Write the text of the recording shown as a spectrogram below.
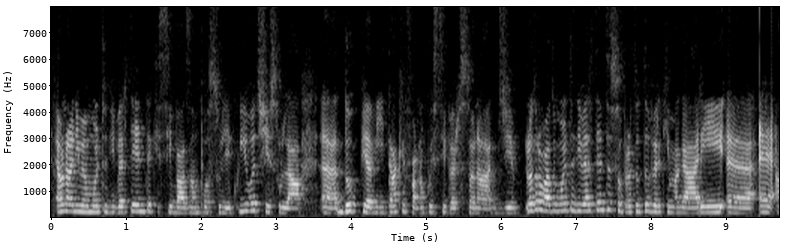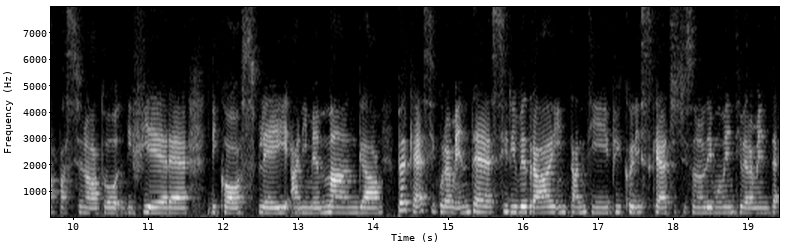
È un anime molto divertente che si basa un po' sugli equivoci e sulla eh, doppia vita che fanno questi personaggi. L'ho trovato molto divertente soprattutto perché chi magari eh, è appassionato di fiere, di cosplay, anime manga, perché sicuramente si rivedrà in tanti piccoli sketch, ci sono dei momenti veramente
